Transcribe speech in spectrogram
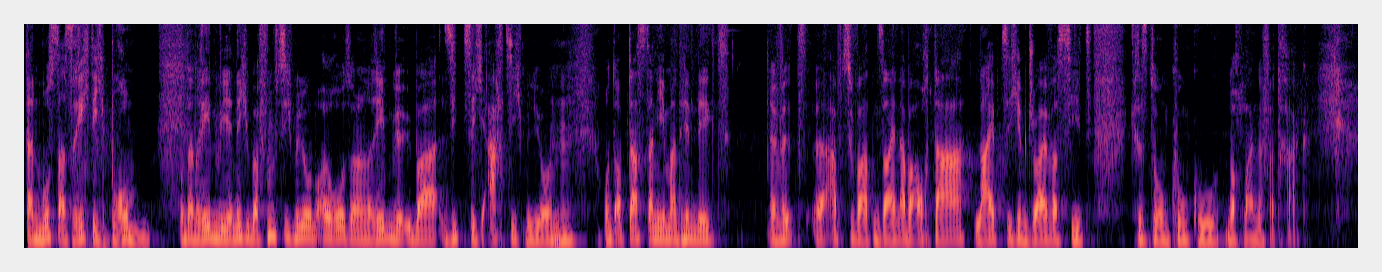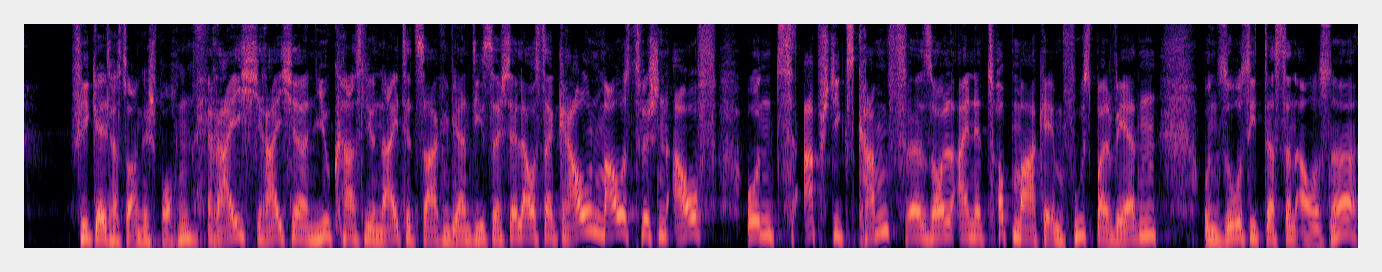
dann muss das richtig brummen. Und dann reden wir hier nicht über 50 Millionen Euro, sondern reden wir über 70, 80 Millionen. Mhm. Und ob das dann jemand hinlegt, wird äh, abzuwarten sein. Aber auch da Leipzig im Driver Seat, Christo und Kunku noch lange Vertrag. Viel Geld hast du angesprochen. Reich, reicher Newcastle United, sagen wir an dieser Stelle. Aus der grauen Maus zwischen Auf- und Abstiegskampf äh, soll eine Topmarke im Fußball werden. Und so sieht das dann aus. Ne?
